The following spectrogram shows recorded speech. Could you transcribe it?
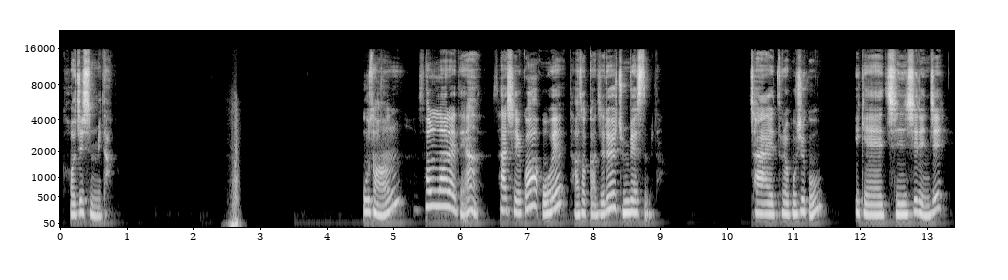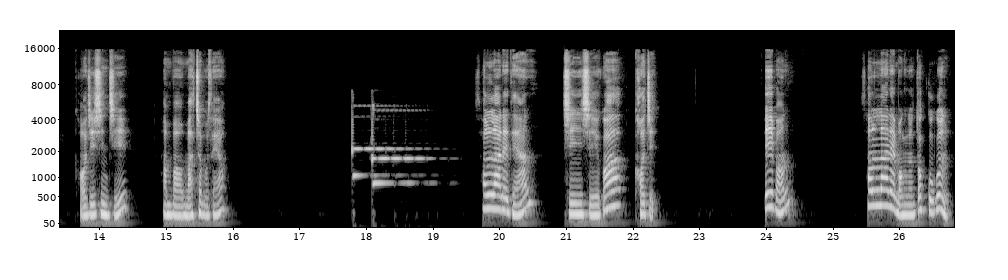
거짓입니다. 우선 설날에 대한 사실과 오해 다섯 가지를 준비했습니다. 잘 들어보시고 이게 진실인지 거짓인지 한번 맞춰보세요. 설날에 대한 진실과 거짓. 1번. 설날에 먹는 떡국은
